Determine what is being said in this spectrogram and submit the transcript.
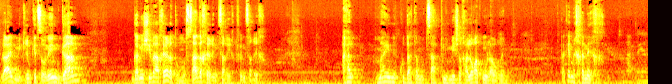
אולי במקרים קיצוניים גם, גם ישיבה אחרת, או מוסד אחר אם צריך, לפעמים צריך. אבל מהי נקודת המוצא הפנימי שלך, לא רק מול ההורים? אתה כמחנך. טובת הילד.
